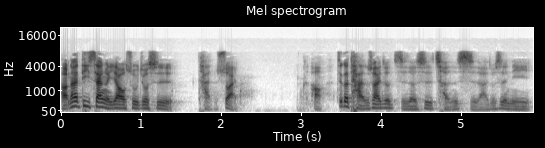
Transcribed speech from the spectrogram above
好，那第三个要素就是坦率。好，这个坦率就指的是诚实啊，就是你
